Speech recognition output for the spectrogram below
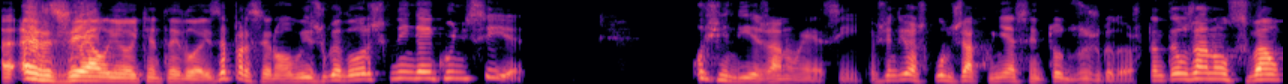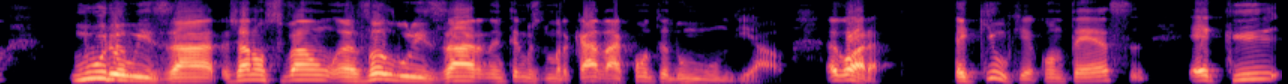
Argélia em 82 apareceram ali jogadores que ninguém conhecia. Hoje em dia já não é assim. Hoje em dia os clubes já conhecem todos os jogadores. Portanto, eles já não se vão moralizar, já não se vão eh, valorizar em termos de mercado à conta de um Mundial. Agora, aquilo que acontece é que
